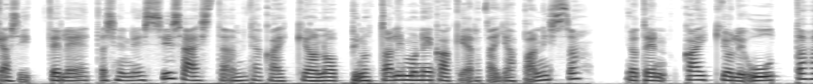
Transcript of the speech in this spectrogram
käsittelee, että sen ei sisäistää, mitä kaikkea on oppinut. Tämä oli mun eka kerta Japanissa, joten kaikki oli uutta.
